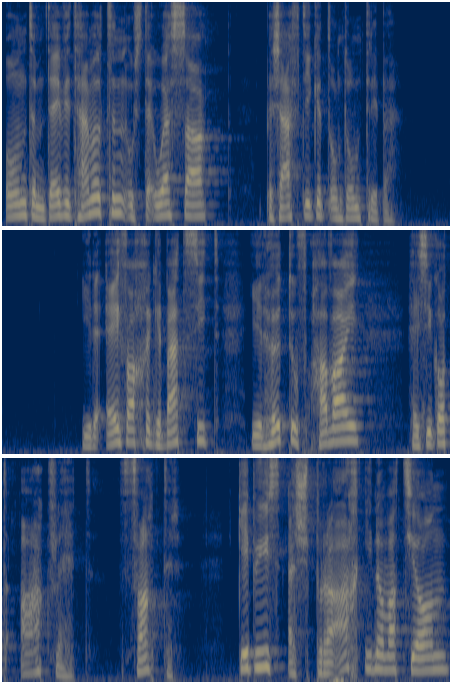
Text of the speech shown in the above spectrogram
und David Hamilton aus den USA beschäftigt und umtrieben. In ihrer einfachen Gebetszeit, ihr Hütte auf Hawaii, haben sie Gott angefleht. Vater, Gib uns eine Sprachinnovation,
